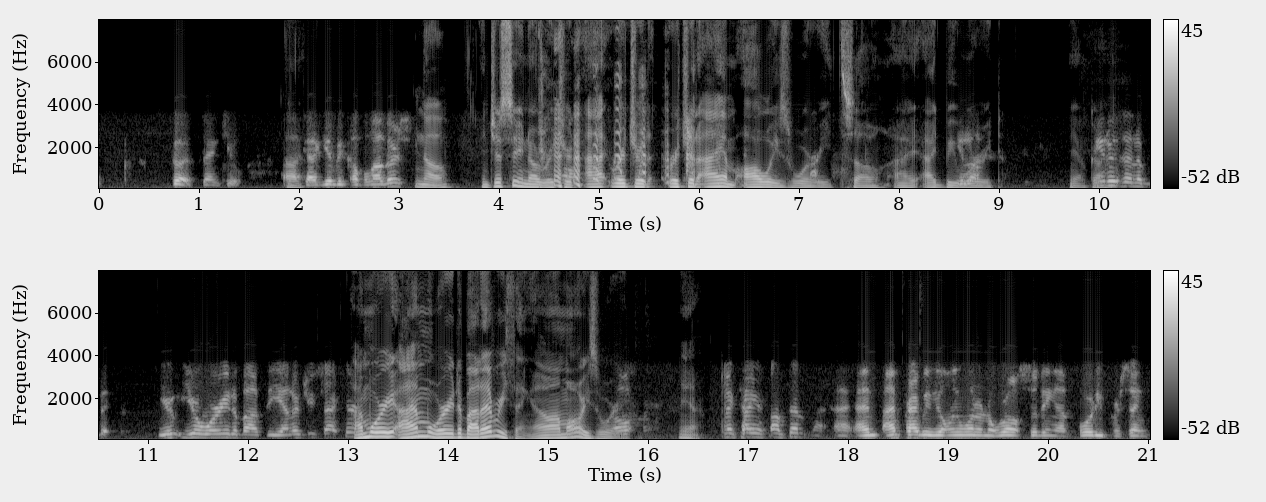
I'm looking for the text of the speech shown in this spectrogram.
Good. Thank you. Uh, can I give you a couple others? no, And just so you know, Richard, I, Richard, Richard, I am always worried, so I, I'd be You know- worried. Yeah, go ahead. In a bit. You're, you're worried about the energy sector? I'm worried. I'm worried about everything. Oh, I'm always worried. Oh, Yeah. Can I tell you something? I, I'm, I'm probably the only one in the world sitting on 40%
